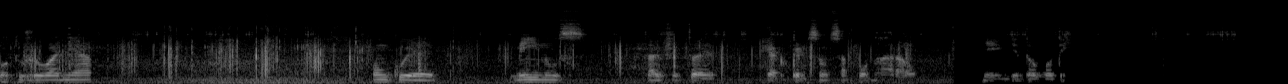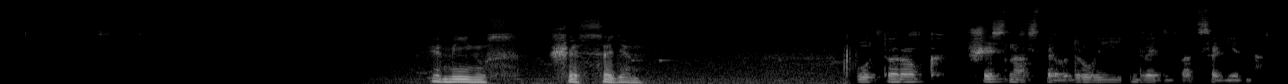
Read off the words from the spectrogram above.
otužovania. Vonku je mínus, takže to je ako keby som sa ponáral niekde do vody. Je minus 6-7. Útorok 16.2.2021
